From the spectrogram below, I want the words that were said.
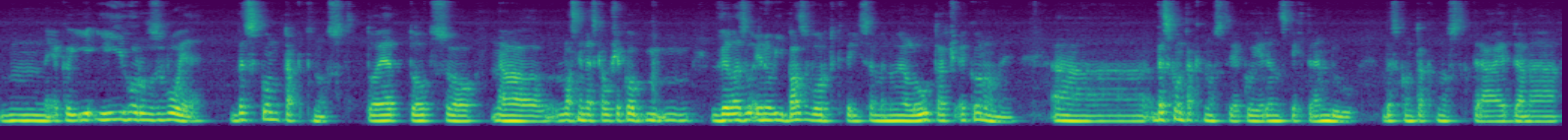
mm, jako jejího rozvoje bezkontaktnost. To je to, co vlastně dneska už jako vylezl i nový buzzword, který se jmenuje low touch economy. Bezkontaktnost je jako jeden z těch trendů. Bezkontaktnost, která je daná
